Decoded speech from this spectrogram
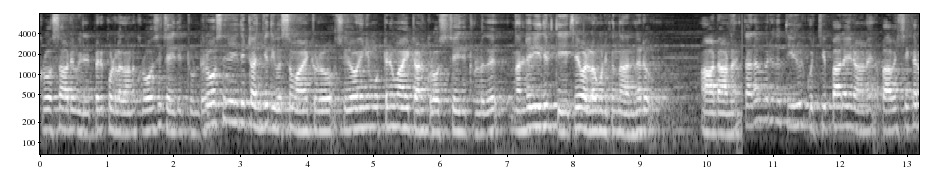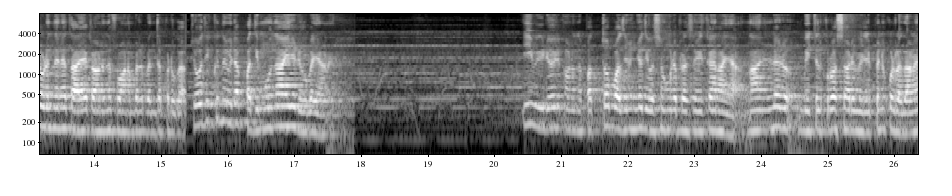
ക്രോസ് ആട് വിൽപ്പനക്കുള്ളതാണ് ക്രോസ് ചെയ്തിട്ടുണ്ട്. ക്രോസ് ചെയ്തിട്ട് അഞ്ച് ദിവസമായിട്ടുള്ള. ശിരോഹിനി മുട്ടനുമായിട്ടാണ് ക്രോസ് ചെയ്തിട്ടുള്ളത്. നല്ല രീതിയിൽ തീറ്റയും വെള്ളവും കുടിക്കുന്ന നല്ലൊരു ആടാണ്. സ്ഥലം വരുന്നത് തിരൂർ കുച്ചിപ്പാലയിലാണ് അപ്പോൾ ആവശ്യക്കാർ ഉടൻ തന്നെ താഴെ കാണുന്ന ഫോൺ നമ്പറിൽ ബന്ധപ്പെടുക. ചോദിക്കുന്ന വില പതിമൂന്നായിരം രൂപയാണ്. ഈ വീഡിയോയിൽ കാണുന്ന പത്തോ പതിനഞ്ചോ ദിവസം കൂടി പ്രസവിക്കാനായ നല്ലൊരു ബീച്ചൽ ക്രോസ് ആട് വിൽപ്പനക്കുള്ളതാണ്.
